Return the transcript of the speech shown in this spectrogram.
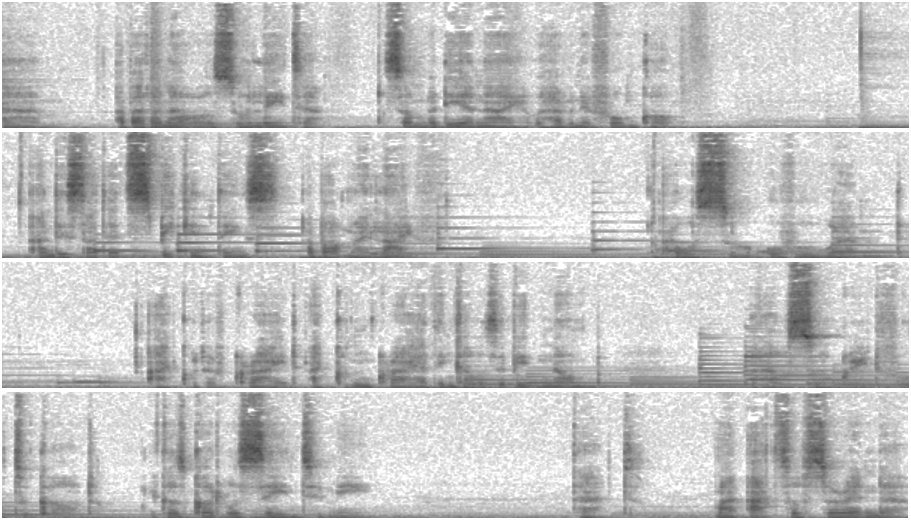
Um, about an hour or so later, somebody and I were having a phone call. And they started speaking things about my life. I was so overwhelmed. I could have cried. I couldn't cry. I think I was a bit numb. But I was so grateful to God because God was saying to me that my acts of surrender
